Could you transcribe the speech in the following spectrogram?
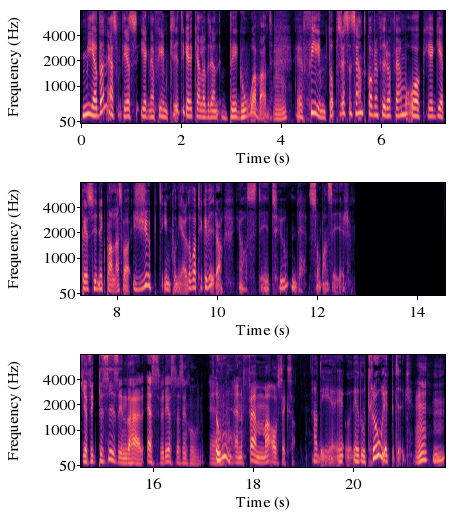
Medan SVTs egna filmkritiker kallade den begåvad. Mm. Filmtopps recensent gav den 4 av 5 och eh, GPs Hynek Pallas var djupt imponerad. Och vad tycker vi då? Ja, stay tuned, som man säger. Jag fick precis in det här, SVDs recension. En, Oh. en femma av sexa. Ja, det är, det är ett otroligt betyg. Mm. Mm.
